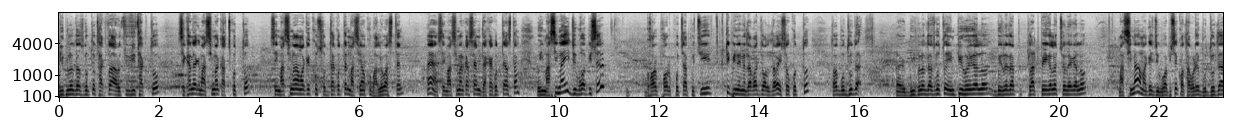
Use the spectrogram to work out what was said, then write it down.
বিপ্লব দাসগুপ্ত থাকতো, আরতি দিদি থাকতো। সেখানে এক মাসিমা কাজ করতো। সেই মাসিমা আমাকে খুব শ্রদ্ধা করতেন, মাসিমা খুব ভালোবাসতেন। হ্যাঁ সেই মাসিমার কাছে আমি দেখা করতে আসতাম। ওই মাসিমাই যুব অফিসের ঘর, ফর, পোচা, পুচি, টিফিন এনে দেওয়া, জল দেওয়া এসব করতো। তবে বুদ্ধদা বিপ্লব দাসগুপ্ত এমপি হয়ে গেল, বিপ্লব দা ফ্ল্যাট পেয়ে গেল, চলে গেল। মাসিমা আমাকে যুব অফিসে কথা বলে বুদ্ধদা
